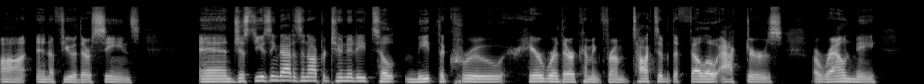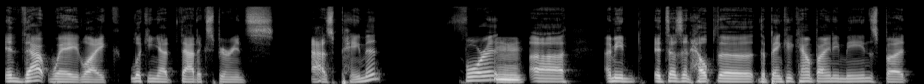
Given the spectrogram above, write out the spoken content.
uh, in a few of their scenes. And just using that as an opportunity to meet the crew, hear where they're coming from, talk to the fellow actors around me. In that way, like looking at that experience as payment for it. Mm. Uh, I mean, it doesn't help the the bank account by any means, but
